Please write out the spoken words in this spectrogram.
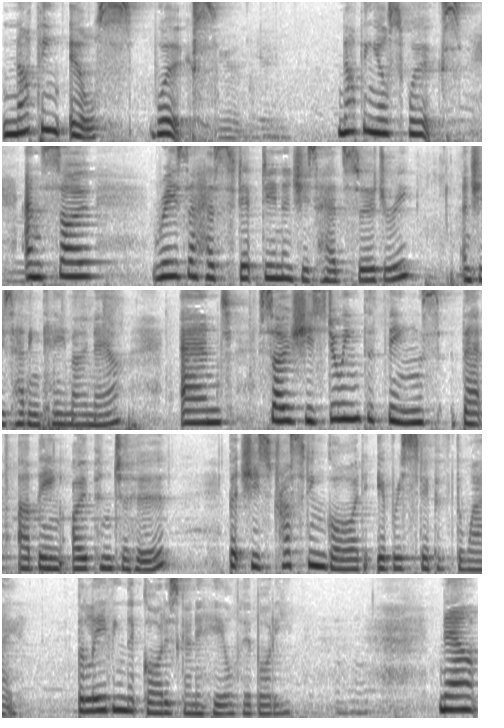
nothing else works. Nothing else works. And so Riza has stepped in and she's had surgery and she's having chemo now. And so she's doing the things that are being open to her, but she's trusting God every step of the way, believing that God is going to heal her body. Mm-hmm. Now,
